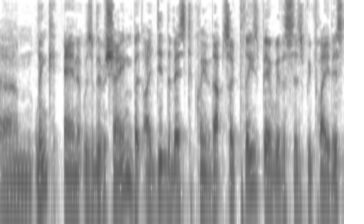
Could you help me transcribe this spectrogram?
um, link, and it was a bit of a shame. But I did the best to clean it up. So please bear with us as we play this.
